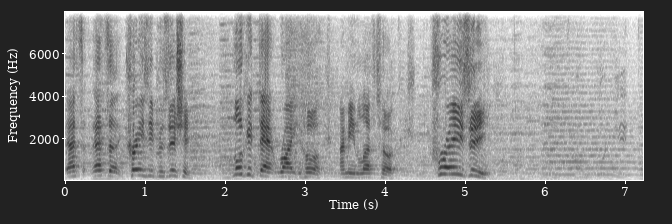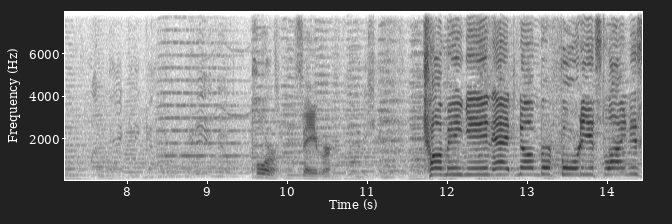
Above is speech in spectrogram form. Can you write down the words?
That's, that's a crazy position. Look at that right hook. I mean left hook. Crazy. Poor favor. Coming in at number 40, it's Linus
